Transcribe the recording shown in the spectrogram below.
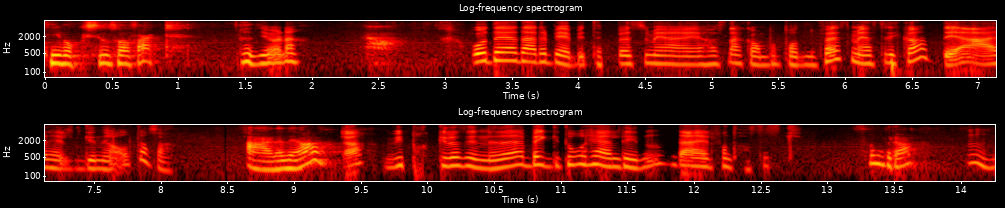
De vokser jo så fælt. Ja, de gjør det. Og det der babyteppet som jeg har snakka om på poden før, som jeg strikka, det er helt genialt, altså. Er det det, ja? Ja, Vi pakker oss inn i det, begge to, hele tiden. Det er helt fantastisk. Så bra. Mm.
